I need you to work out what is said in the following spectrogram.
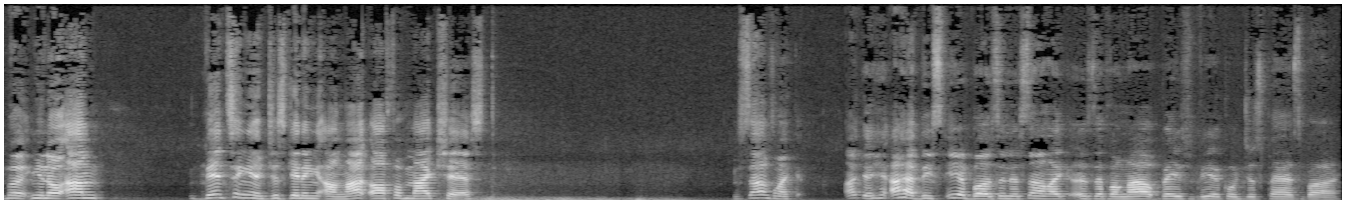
But you know, I'm venting and just getting a lot off of my chest. It sounds like I can I have these earbuds and it sound like as if a loud bass vehicle just passed by.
